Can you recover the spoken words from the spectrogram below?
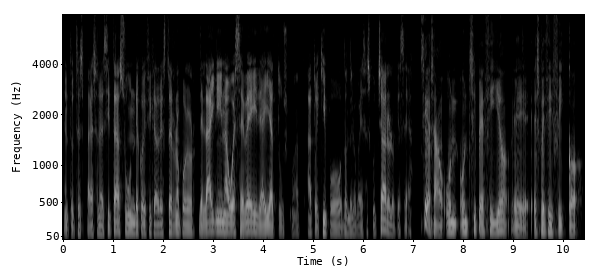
Entonces, para eso necesitas un decodificador externo por de Lightning a USB y de ahí a, tus, a, tu equipo donde lo vayas a escuchar o lo que sea. Sí, o sea, un, chipecillo eh, específico específico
